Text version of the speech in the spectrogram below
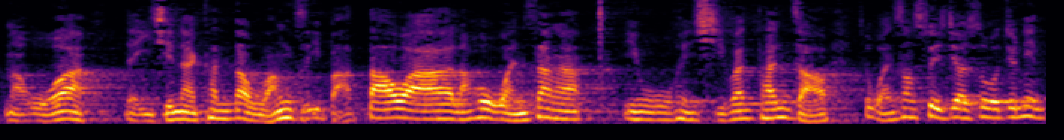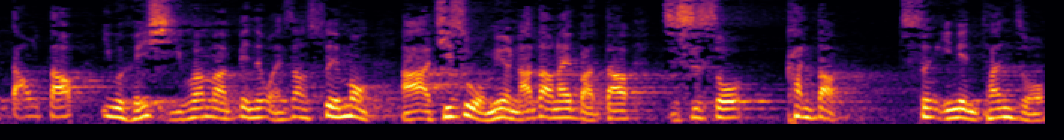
那我啊，那以前呢看到王子一把刀啊，然后晚上啊，因为我很喜欢贪早，就晚上睡觉的时候就念刀刀，因为很喜欢嘛，变成晚上睡梦啊。其实我没有拿到那把刀，只是说看到生一念贪着，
